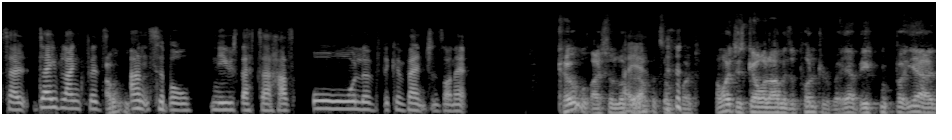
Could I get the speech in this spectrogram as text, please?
So Dave Langford's Oh. Ansible newsletter has all of the conventions on it. cool. I shall look Oh, it yeah. up at some point. I might just go along as a punter, but yeah, be, but yeah,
